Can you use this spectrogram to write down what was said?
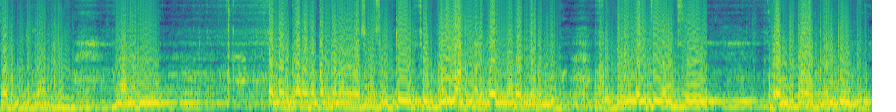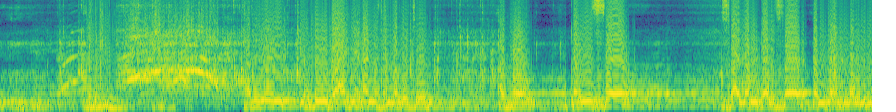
ഞാൻ എല്ലാവർക്കും ശരിക്ക് ഫുട്ബോൾ കളിച്ച് കളിച്ച് രണ്ട് ഡോക്ടറേറ്റ് ഉണ്ട് അതൊരു എന്നെ സംബന്ധിച്ച് അപ്പോൾ പൈസ സ്ഥലം പൈസ എന്തുണ്ടെങ്കിലും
